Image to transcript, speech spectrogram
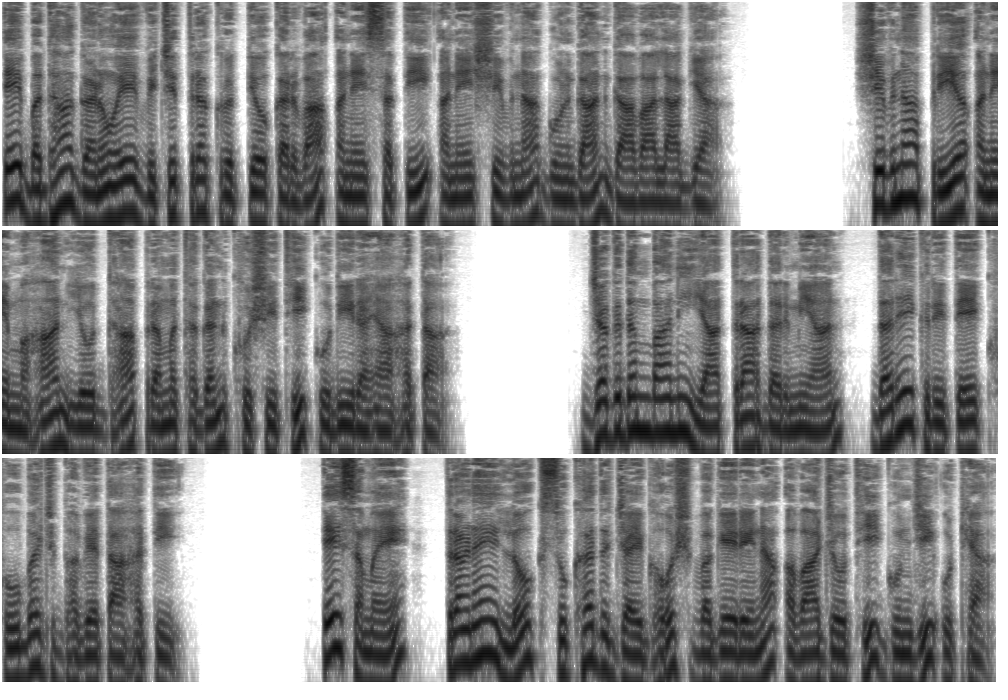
તે બધા ગણોએ વિચિત્ર કૃત્યો કરવા અને સતી અને શિવના ગુણગાન ગાવા લાગ્યા. શિવના પ્રિય અને મહાન યોદ્ધા પ્રમથગન ખુશીથી કૂદી રહ્યા હતા. જગદંબાની યાત્રા દરમિયાન દરેક રીતે ખૂબ જ ભવ્યતા હતી. તે સમયે ત્રણેય લોક સુખદ જયઘોષ વગેરેના અવાજોથી ગુંજી ઉઠ્યા.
